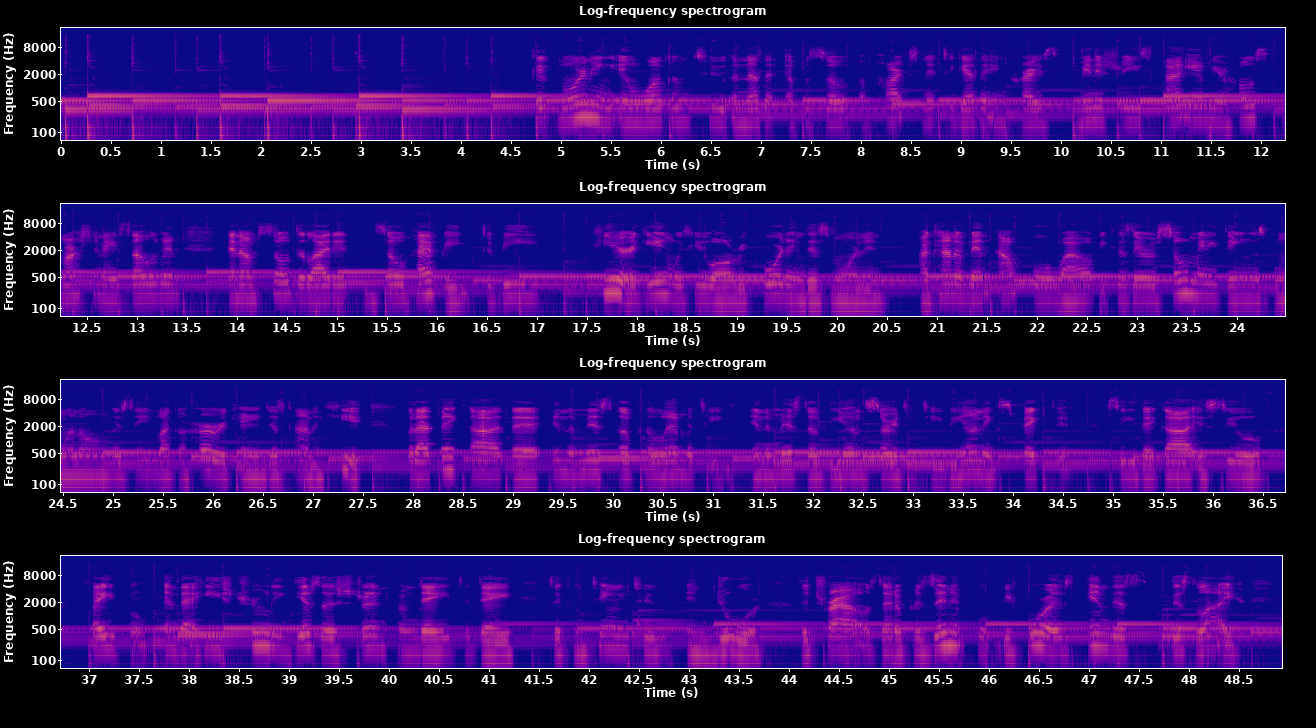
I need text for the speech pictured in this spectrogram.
Good morning and welcome to another episode of Hearts Knit Together in Christ Ministries. I am your host, Marsha A. Sullivan, and I'm so delighted and so happy to be here again with you all recording this morning. I kind of been out for a while because there were so many things going on. It seemed like a hurricane just kind of hit. But I thank God that in the midst of calamity, in the midst of the uncertainty, the unexpected, see that God is still faithful and that He truly gives us strength from day to day to continue to endure the trials that are presented before us in this this life.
